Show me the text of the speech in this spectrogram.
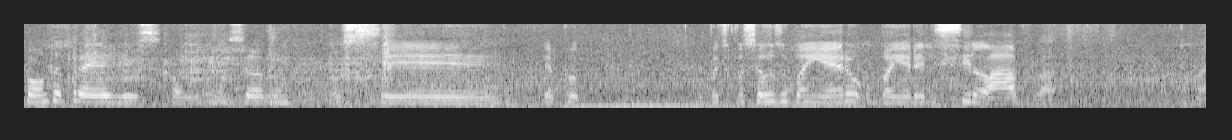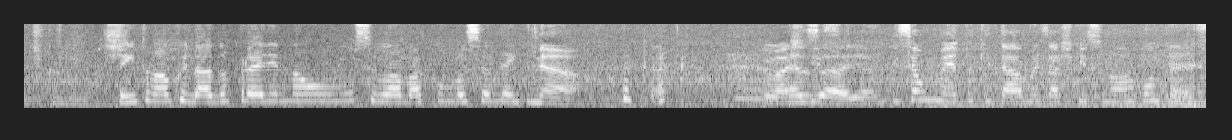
Conta pra eles como funciona. Você depois, depois que você usa o banheiro, o banheiro ele se lava automaticamente. Tem que tomar cuidado pra ele não se lavar com você dentro. Não. Eu acho É que isso, isso é um medo que dá, mas acho que isso não acontece.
